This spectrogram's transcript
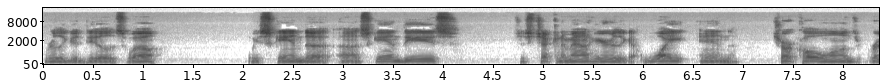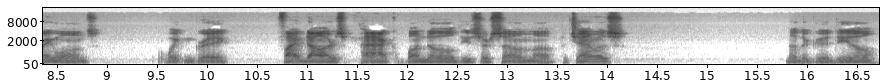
really good deal as well. We scanned uh, uh, scanned these, just checking them out here. They got white and charcoal ones, gray ones, white and gray. Five dollars a pack, a bundle. These are some uh, pajamas. Another good deal.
